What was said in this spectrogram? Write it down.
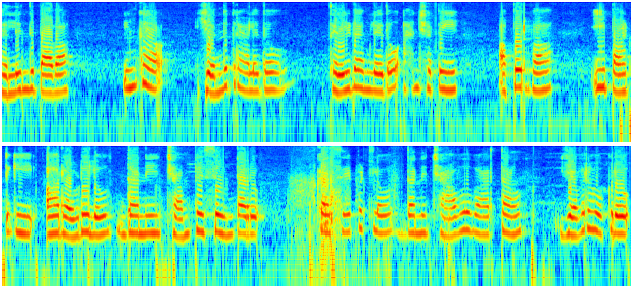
వెళ్ళింది బావా. ఇంకా ఎందుకు రాలేదో తెలియడం లేదో అని చెప్పి అపూర్వ ఈ పాటికి ఆ రౌడీలు దాన్ని చంపేసి ఉంటారు. కాసేపట్లో దాని చావు వార్త ఎవరో ఒకరు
